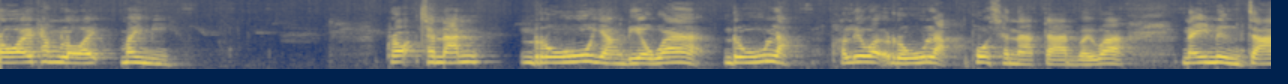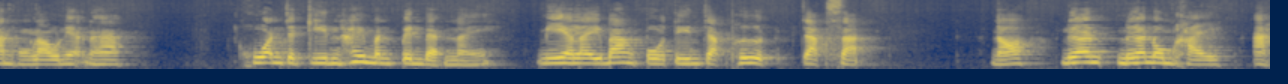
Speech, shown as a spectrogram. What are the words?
ร้อยทั้งร้อยไม่มี เพราะฉะนั้นรู้อย่างเดียวว่า รู้หลักเขาเรียกว่ารู้หลักโภชนาการไว้ว่า ในหนึ่งจานของเราเนี่ยนะคะควรจะกินให้มันเป็นแบบไหน มีอะไรบ้างโปรตีนจากพืชจากสัตว์เนาะเนื้อเนื้อนมไข่อะ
